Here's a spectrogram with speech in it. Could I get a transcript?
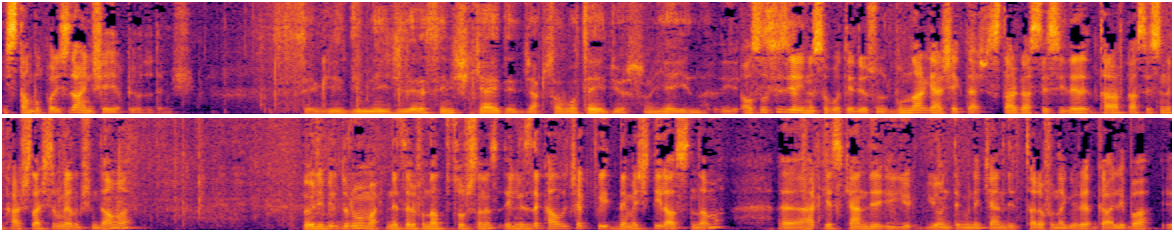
İstanbul polisi de aynı şeyi yapıyordu demiş. Sevgili dinleyicilere seni şikayet edeceğim. Sabote ediyorsun yayını. E, Asıl siz yayını sabote ediyorsunuz. Bunlar gerçekler. Star gazetesiyle taraf gazetesini karşılaştırmayalım şimdi ama böyle bir durum var. Ne tarafından tutursanız elinizde kalacak bir demeç değil aslında ama e, herkes kendi yöntemine, kendi tarafına göre galiba e,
